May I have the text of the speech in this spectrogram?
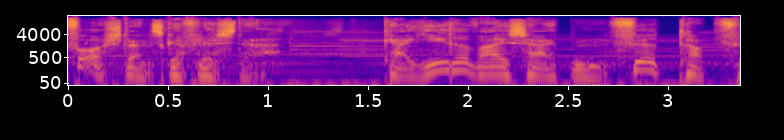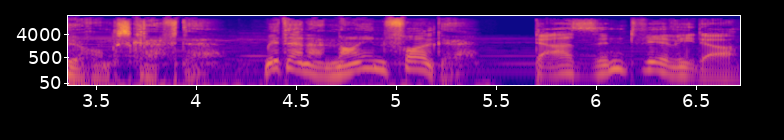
Vorstandsgeflüster. Karriereweisheiten für Top-Führungskräfte. Mit einer neuen Folge. Da sind wir wieder.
